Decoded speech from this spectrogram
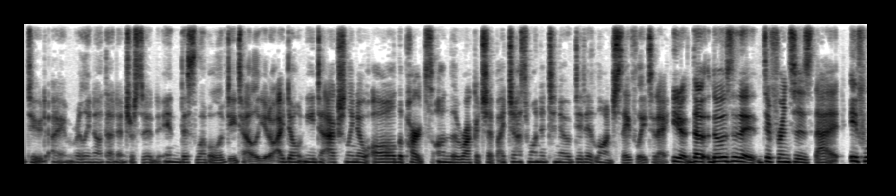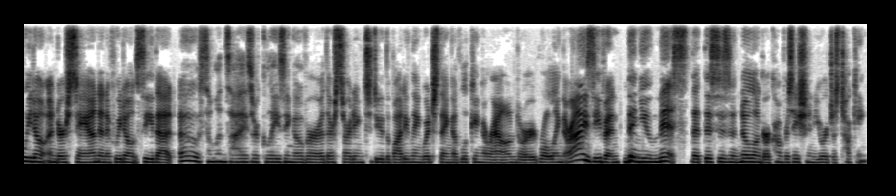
dude, I am really not that interested in this level of detail. You know, I don't need to actually know all the parts on the rocket ship. I just wanted to know, did it launch safely today? You know, th- those are the differences that if we don't understand and if we don't see that, oh, someone's eyes are glazing over, they're starting to do the body language thing of looking around or rolling their eyes, even, then you miss that this is no longer a conversation. You are just talking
